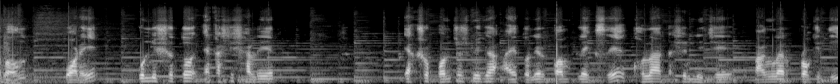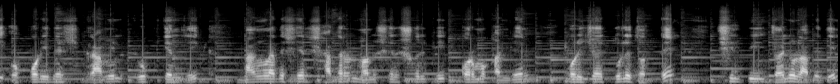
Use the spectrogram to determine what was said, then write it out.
এবং পরে উনিশশো একাশি সালের একশো পঞ্চাশ বিঘা আয়তনের কমপ্লেক্সে খোলা আকাশের নিচে বাংলার প্রকৃতি ও পরিবেশ গ্রামীণ রূপ কেন্দ্রিক বাংলাদেশের সাধারণ মানুষের শৈল্পিক কর্মকাণ্ডের পরিচয় তুলে ধরতে শিল্পী জয়নুল আবেদিন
